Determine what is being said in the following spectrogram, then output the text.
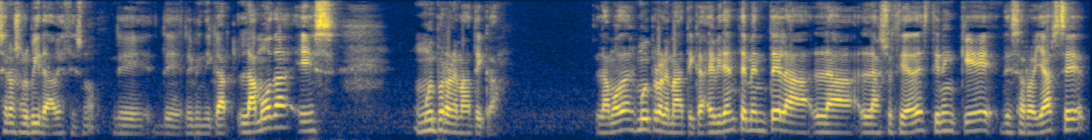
se nos olvida a veces, ¿no? De, de reivindicar. La moda es muy problemática. La moda es muy problemática. Evidentemente las sociedades tienen que desarrollarse,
